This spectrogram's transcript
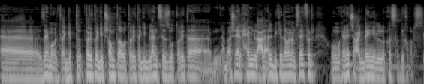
آه زي ما قلت لك جبت اضطريت أجيب شنطة واضطريت أجيب lenses واضطريت أبقى شايل حمل على قلبي كده وأنا مسافر وما كانتش عاجباني القصة دي خالص.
